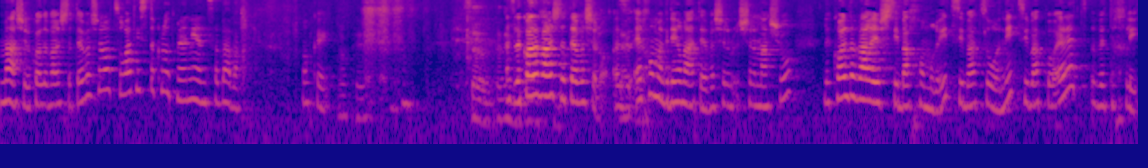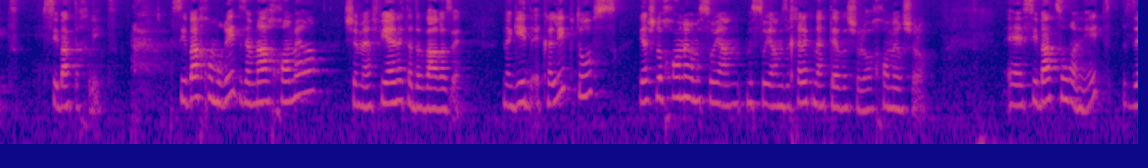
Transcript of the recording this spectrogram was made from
מה, שלכל דבר יש את הטבע שלו? צורת הסתכלות, מעניין, סבבה. אוקיי. אוקיי. בסדר. אז לכל דבר יש את הטבע שלו. אז כן, איך. הוא מגדיר מה הטבע של, של משהו? לכל דבר יש סיבה חומרית, סיבה צורנית, סיבה פועלת ותכלית. סיבה תכלית. סיבה חומרית זה מה החומר שמאפיין את הדבר הזה. נגיד אקליפטוס, יש לו חומר מסוים, מסוים, זה חלק מהטבע שלו, החומר שלו. אה, סיבה צורנית זה,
